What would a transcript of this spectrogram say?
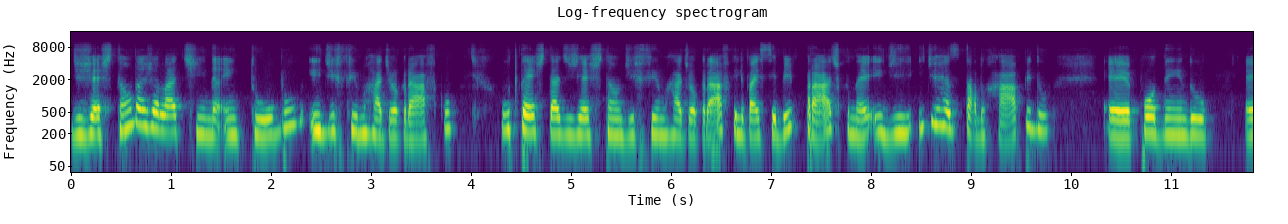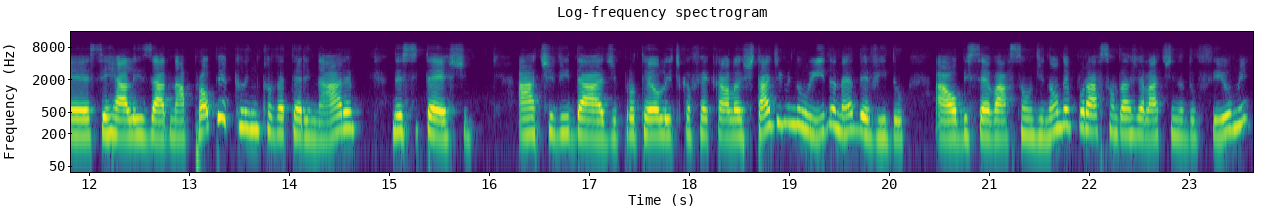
digestão da gelatina em tubo e de filme radiográfico. O teste da digestão de filme radiográfico ele vai ser bem prático né, e, de, e de resultado rápido, é, podendo é, ser realizado na própria clínica veterinária. Nesse teste, a atividade proteolítica fecal está diminuída, né, devido à observação de não depuração da gelatina do filme.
